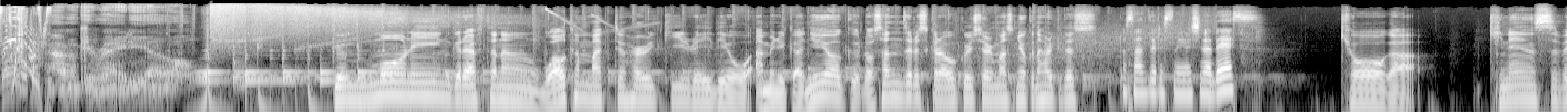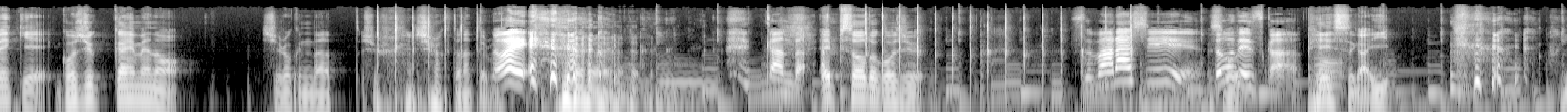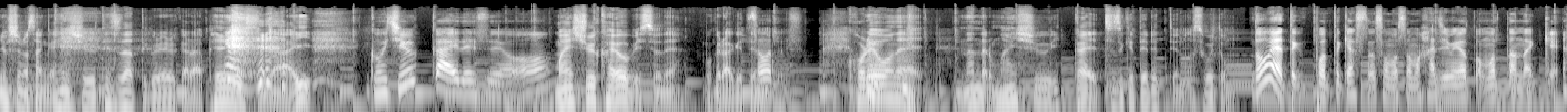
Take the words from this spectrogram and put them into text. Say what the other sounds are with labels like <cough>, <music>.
Hunky Radio. Good morning, good afternoon. Welcome back to Haruki Radio アメリカ、ニューヨーク、ロサンゼルスからお送りしております。ニューヨークのハルキです。ロサンゼルスの吉野です。今日が記念すべき50回目の収録な収 <laughs> 収録となっております。おい <laughs> 噛んだ。エピソード50、素晴らしい。どうですか？ペースがいい。吉野さんが編集手伝ってくれるからペースがいい。50回ですよ。毎週火曜日ですよね、僕ら上げてるのそう。です。これをね、なんだろう、毎週1回続けてるっていうのはすごいと思う。どうやってポッドキャストそもそも始めようと思ったんだっけ？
